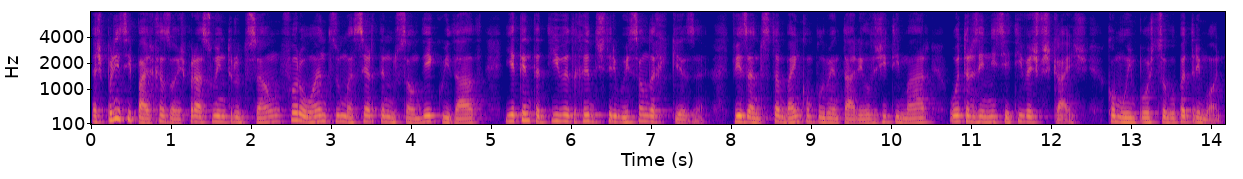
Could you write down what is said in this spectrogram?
As principais razões para a sua introdução foram antes uma certa noção de equidade e a tentativa de redistribuição da riqueza, visando-se também complementar e legitimar outras iniciativas fiscais, como o imposto sobre o património.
